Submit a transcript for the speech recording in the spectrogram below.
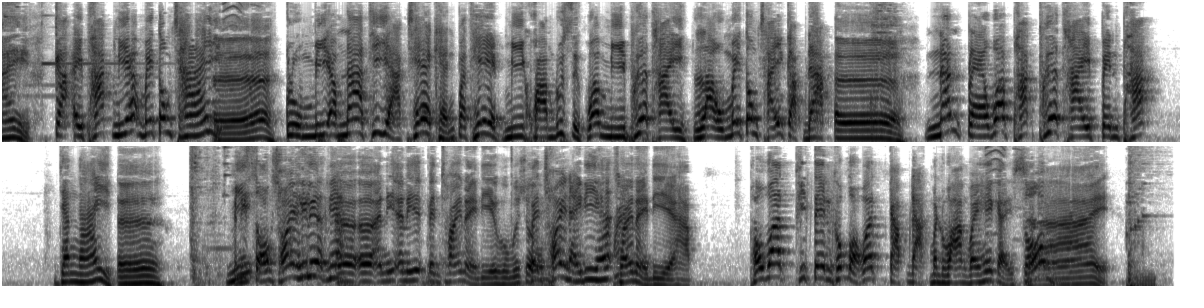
กะไอพักเนี้ยไม่ต้องใช้ เออ กลุ่มมีอำนาจที่อยากแช่แข็งประเทศ มีความรู้สึกว่ามีเพื่อไทยเราไม่ต้องใช้กับดัก เออ นั่นแปลว่าพักเพื่อไทยเป็นพักยังไง เออ มีสองช้อยให้เลือกเนี่ย เออเอออันนี้อันนี้เป็นช้อยไหนดีคุณผู้ชมเป็นช้อยไหนดีฮะ ช้อยไหนดีอะครับเพราะว่าพี่เต้นเขาบอกว่ากับดักมันวางไว้ให้ไก่ส้ม ใช่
